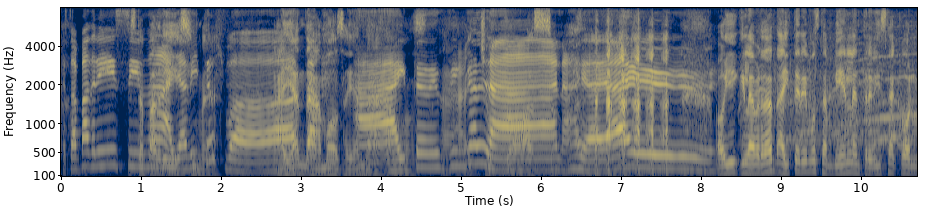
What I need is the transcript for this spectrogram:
Está padrísima. Está Ya vi padrísima. tu foto. Ahí andamos, ahí andamos. Ay, te ves Ay. Ay, ay, ay. Oye, que la verdad, ahí tenemos también la entrevista con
